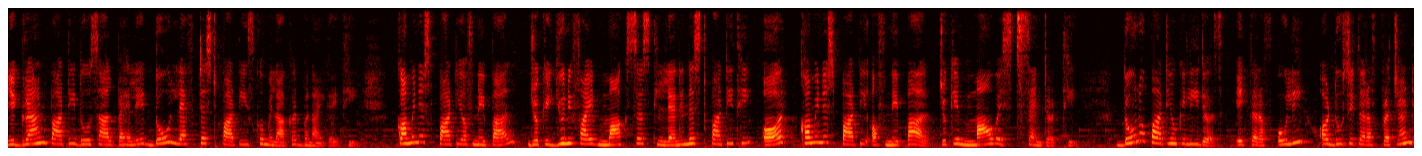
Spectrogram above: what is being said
ये ग्रैंड पार्टी दो साल पहले दो लेफ्टिस्ट पार्टीज़ को मिलाकर बनाई गई थी। कम्युनिस्ट पार्टी ऑफ़ नेपाल, जो कि यूनिफाइड मार्क्सिस्ट लेनिनिस्ट पार्टी थी, और कम्युनिस्ट पार्टी ऑफ़ नेपाल, जो कि माओइस्ट सेंटर थी। दोनों पार्टियों के लीडर्स, एक तरफ़ ओली और दूसरी तरफ़ प्रचंड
